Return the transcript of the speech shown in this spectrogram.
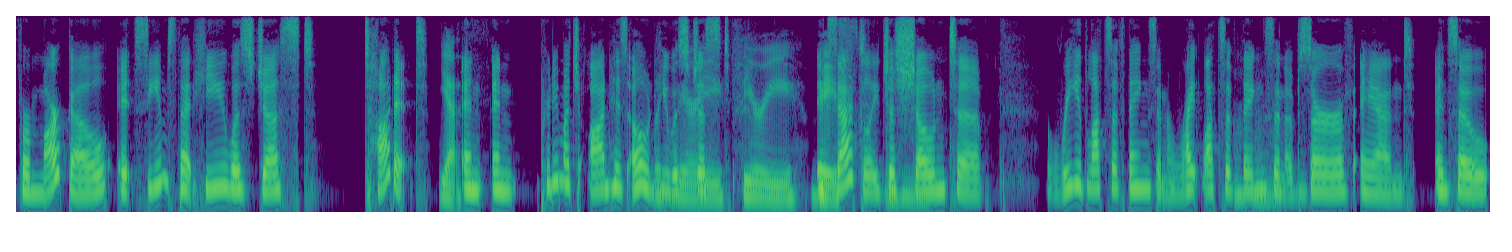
for Marco, it seems that he was just taught it yes. and and pretty much on his own. like he was just theory based. exactly just Mhm. shown to read lots of things and write lots of things and Mhm. observe and and so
